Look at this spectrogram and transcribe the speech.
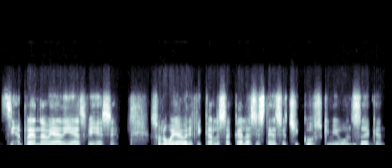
Siempre de 9 a 10, fíjese. Solo voy a verificarles acá la asistencia, chicos. Give me one second.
